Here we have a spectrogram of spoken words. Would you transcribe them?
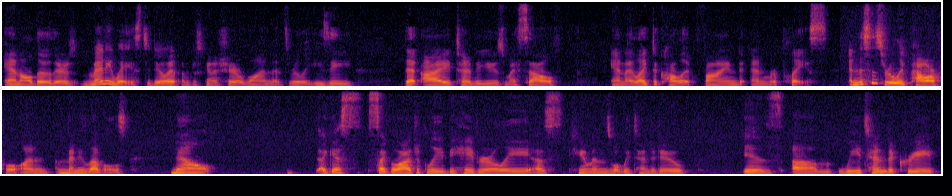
And although there's many ways to do it, I'm just going to share one that's really easy that I tend to use myself. And I like to call it find and replace. And this is really powerful on many levels. Now, I guess psychologically, behaviorally, as humans, what we tend to do is um, we tend to create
